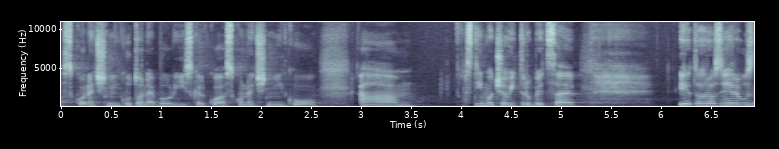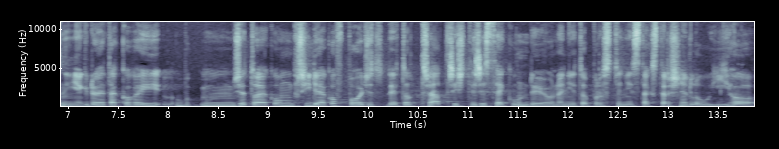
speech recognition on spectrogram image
Z konečníku to nebolí, z krku a z konečníku. A z té močové trubice je to hrozně různý. Někdo je takový, že to jako mu přijde jako v pohodě, je to třeba 3-4 sekundy, jo? není to prostě nic tak strašně dlouhýho,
